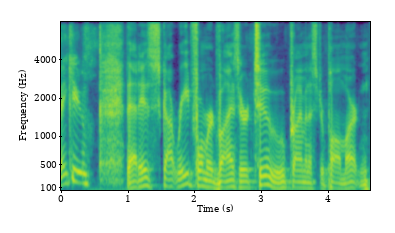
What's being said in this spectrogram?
Thank you. That is Scott Reid, former advisor to Prime Minister Paul Martin.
